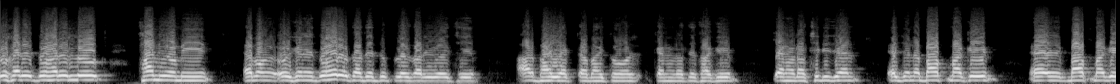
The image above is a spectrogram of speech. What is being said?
দোহারে দোহারের লোক স্থানীয় মেয়ে এবং ওইখানে দোহারেও তাদের ডুপ্লেস বাড়ি রয়েছে। আর ভাই একটা ভাই তো কানাডাতে থাকে কানাডা সিটিজেন এর জন্য বাপ মাকে বাপ মাকে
